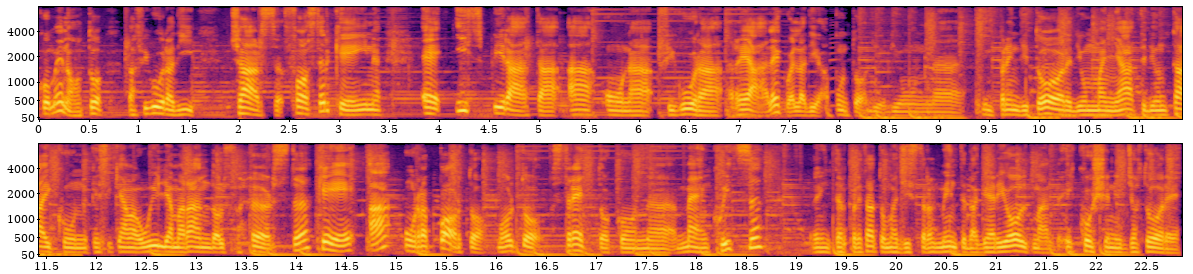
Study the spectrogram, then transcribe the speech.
come è noto, la figura di Charles Foster Kane è ispirata a una figura reale, quella di appunto di, di un uh, imprenditore, di un magnate, di un tycoon che si chiama William Randolph Hearst, che ha un rapporto molto stretto con uh, Manquitz, interpretato magistralmente da Gary Oldman e co-sceneggiatore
